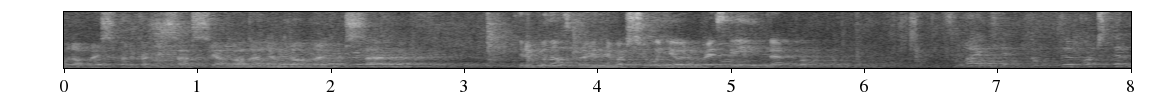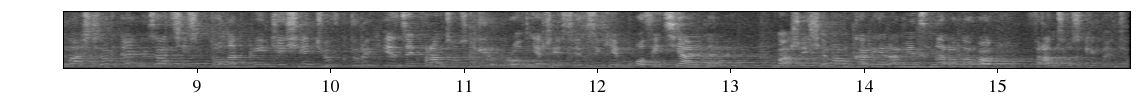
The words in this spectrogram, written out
Europejska Organizacja Badań Jądrowych CERN, Trybunał Sprawiedliwości Unii Europejskiej i Interpol. Słuchajcie, to tylko 14 organizacji z ponad 50, w których język francuski również jest językiem oficjalnym. Marzy się Wam kariera międzynarodowa, francuski będzie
